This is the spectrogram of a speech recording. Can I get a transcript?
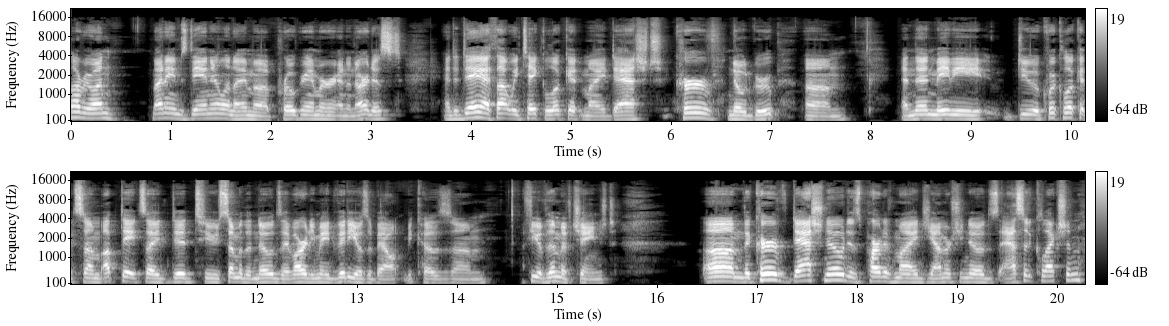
Hello everyone, my name's Daniel and I'm a programmer and an artist. And today I thought we'd take a look at my dashed curve node group um, and then maybe do a quick look at some updates I did to some of the nodes I've already made videos about because um, a few of them have changed. Um, the curve dash node is part of my geometry nodes asset collection,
